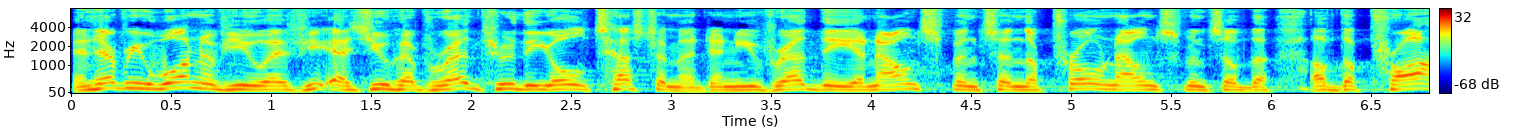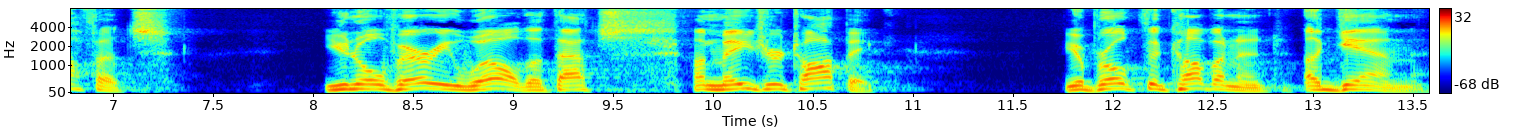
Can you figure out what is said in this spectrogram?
And every one of you as, you, as you have read through the Old Testament and you've read the announcements and the pronouncements of the, of the prophets, you know very well that that's a major topic. You broke the covenant again.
